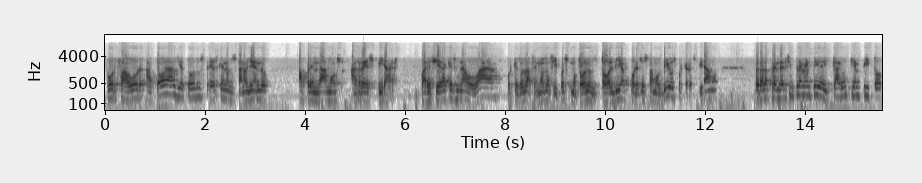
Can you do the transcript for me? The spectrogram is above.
por favor a todas y a todos ustedes que nos están oyendo, aprendamos a respirar. Pareciera que es una bobada, porque eso lo hacemos así pues como todos los, todo el día, por eso estamos vivos, porque respiramos, pero al aprender simplemente y dedicar un tiempito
